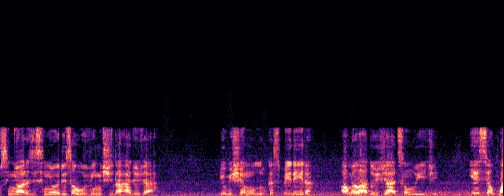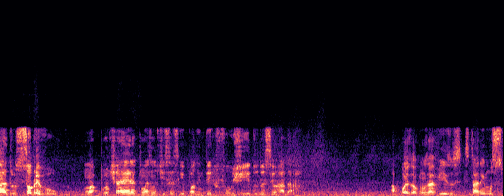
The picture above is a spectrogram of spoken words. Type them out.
senhoras e senhores ouvintes da Rádio Já. Eu me chamo Lucas Pereira, ao meu lado Jadson Luigi, e esse é o quadro Sobrevoo, uma ponte aérea com as notícias que podem ter fugido do seu radar. Após alguns avisos, estaremos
